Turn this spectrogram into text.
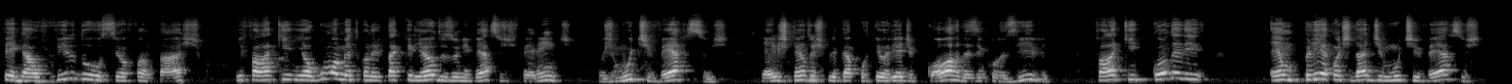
pegar o filho do Senhor Fantástico e falar que em algum momento, quando ele está criando os universos diferentes, os multiversos, e aí eles tentam explicar por teoria de cordas, inclusive, fala que quando ele amplia a quantidade de multiversos,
